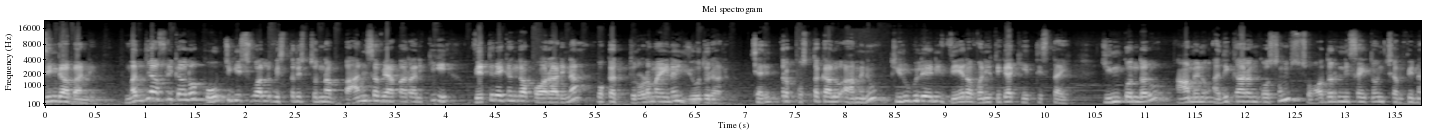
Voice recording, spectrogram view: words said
జింగాబాండి మధ్య ఆఫ్రికాలో పోర్చుగీస్ వాళ్ళు విస్తరిస్తున్న బానిస వ్యాపారానికి వ్యతిరేకంగా పోరాడిన ఒక దృఢమైన యోధురాలు. చరిత్ర పుస్తకాలు ఆమెను తిరుగులేని వీర వనితిగా కీర్తిస్తాయి. ఇంకొందరు ఆమెను అధికారం కోసం సోదరుని సైతం చంపిన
